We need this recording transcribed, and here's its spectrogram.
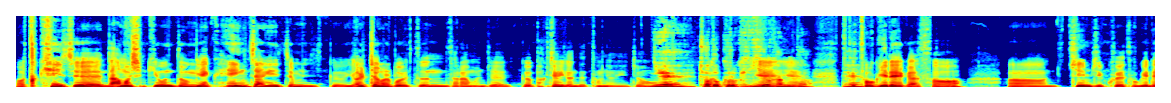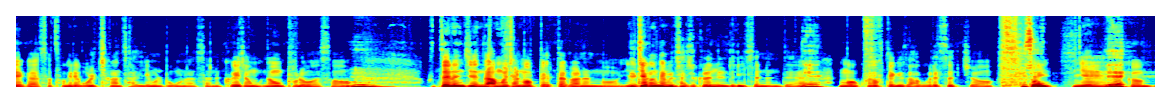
어, 특히 이제 나무 심기 운동에 굉장히 좀 그 열정을 보였던 사람은 이제 그 박정희 전 대통령이죠. 예. 저도 막- 그렇게 예, 기억합니다. 특히 예. 독일에 가서 어, 취임 직후에 독일에 가서 독일의 울창한 살림을 보고 나서는 그게 정, 너무 부러워서 음. 그때는 이제 나무 잘못 뺐다가는 뭐 일제강점기도 사실 그런 일들이 있었는데 예. 뭐 구속되기도 하고 그랬었죠. 구속. 그, 예. 예. 그,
